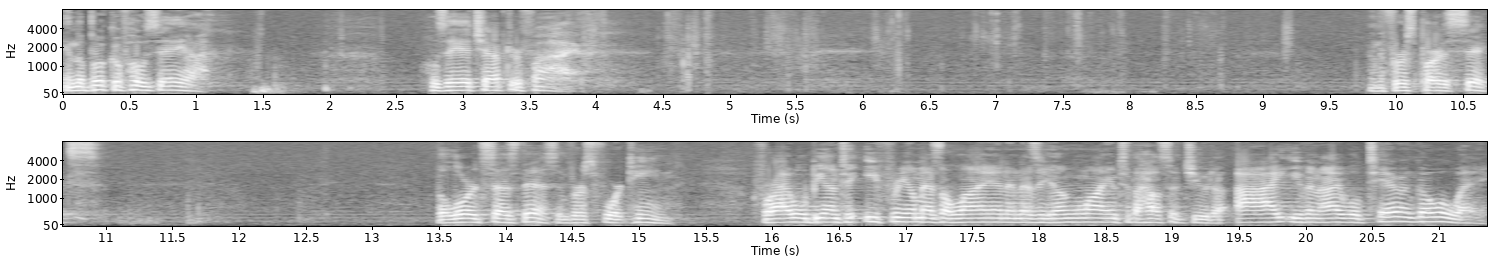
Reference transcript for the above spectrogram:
in the book of Hosea, Hosea chapter 5. In the first part of 6, the Lord says this in verse 14 For I will be unto Ephraim as a lion, and as a young lion to the house of Judah. I, even I, will tear and go away.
